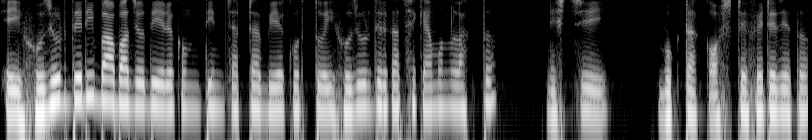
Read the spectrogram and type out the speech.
এই হুজুরদেরই বাবা যদি এরকম তিন চারটা বিয়ে করতো, এই হুজুরদের কাছে কেমন লাগতো? নিশ্চয়ই বুকটা কষ্টে ফেটে যেত।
